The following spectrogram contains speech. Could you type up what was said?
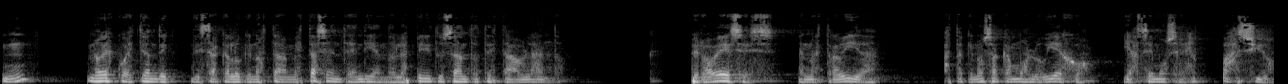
No es cuestión de, de sacar lo que no está, me estás entendiendo, el Espíritu Santo te está hablando. Pero a veces en nuestra vida hasta que no sacamos lo viejo y hacemos espacio.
